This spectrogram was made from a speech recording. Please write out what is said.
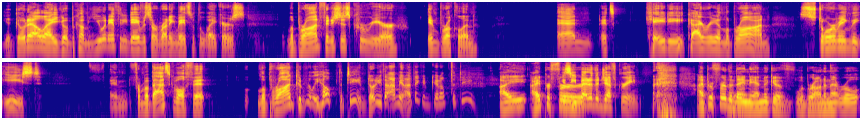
You go to LA, you go become you and Anthony Davis are running mates with the Lakers. LeBron finishes career in Brooklyn. And it's KD, Kyrie, and LeBron storming the East. And from a basketball fit, LeBron could really help the team. Don't you think? I mean, I think it could help the team. I I prefer Is he better than Jeff Green? I prefer the dynamic of LeBron in that role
